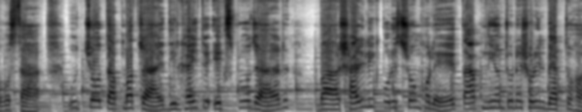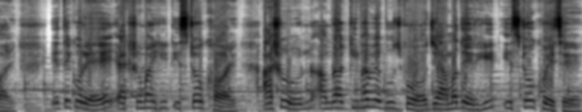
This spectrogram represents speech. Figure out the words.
অবস্থা। উচ্চ তাপমাত্রায় দীর্ঘায়িত এক্সপোজার বা শারীরিক পরিশ্রম হলে তাপ নিয়ন্ত্রণে শরীর ব্যর্থ হয়। এতে করে একসময় হিট স্ট্রোক হয়। আসুন আমরা কীভাবে বুঝব যে আমাদের হিট স্ট্রোক হয়েছে?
